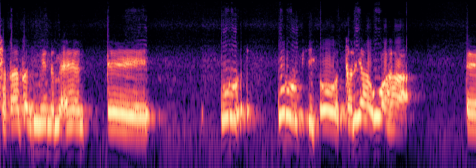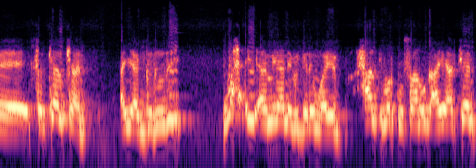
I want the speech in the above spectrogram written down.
shaqaaqad weyna ma aheen ururkii oo taliyaha u ahaa sarkaalkan ayaa gadooday wax ay aaminaanayba garan waayeen. Xaalkii markuu saan u dhacay arkeen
